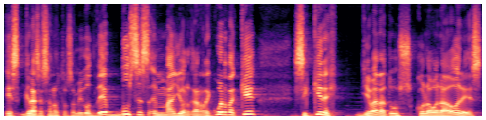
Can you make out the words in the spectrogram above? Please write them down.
es gracias a nuestros amigos de Buses en Mayorga. Recuerda que si quieres llevar a tus colaboradores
